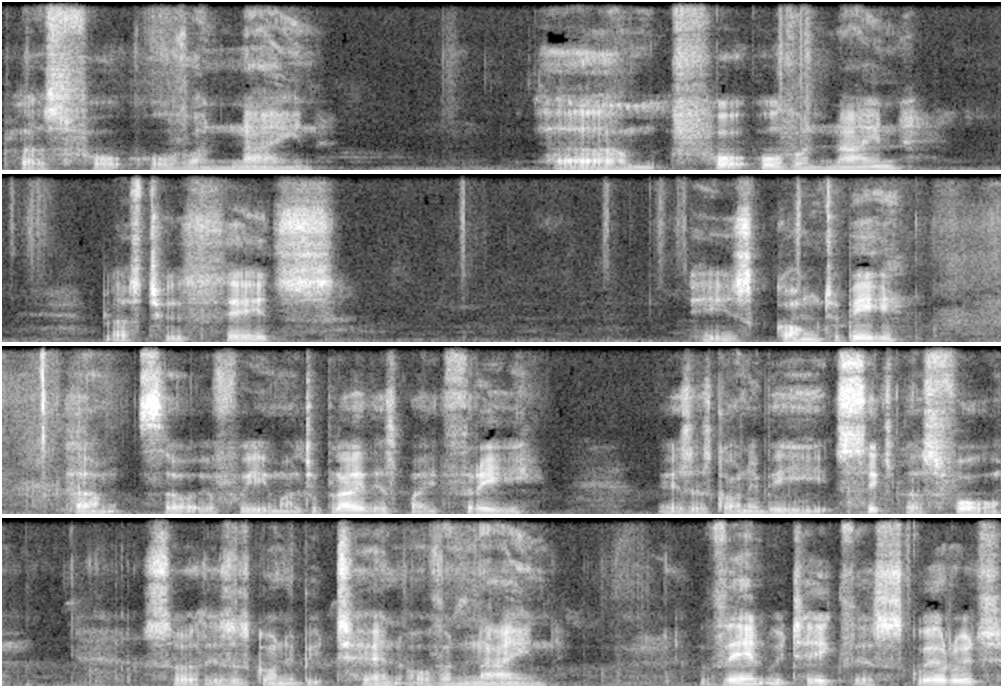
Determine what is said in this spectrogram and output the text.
plus 4 over 9 um, 4 over 9 plus 2 thirds is going to be um, so if we multiply this by 3 this is going to be 6 plus 4 so this is going to be 10 over 9 then we take the square root.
